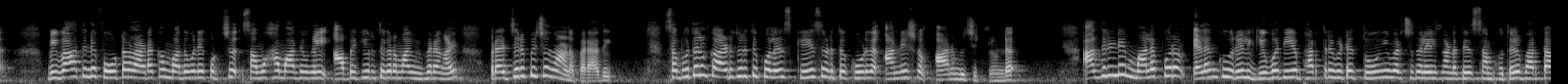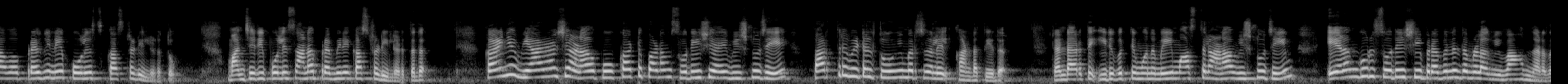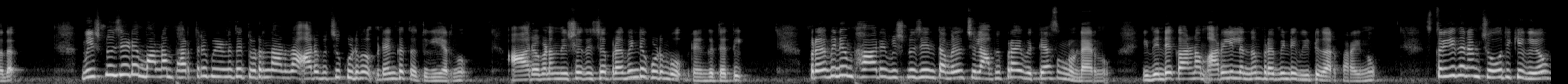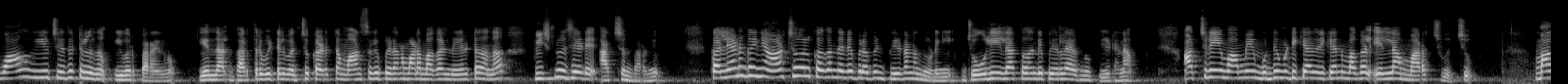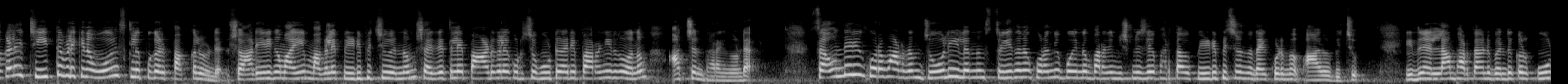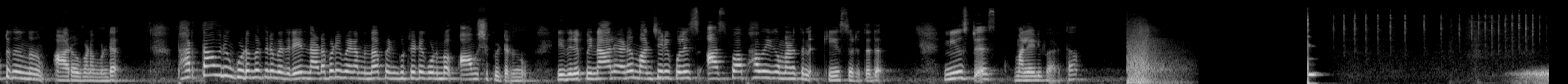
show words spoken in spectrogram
വിവാഹത്തിന്റെ ഫോട്ടോകൾ അടക്കം വധുവിനെ കുറിച്ച് സമൂഹ മാധ്യമങ്ങളിൽ അപകീർത്തികരമായ വിവരങ്ങൾ പ്രചരിപ്പിച്ചെന്നാണ് പരാതി. സംഭവത്തിൽ കാടുതുരുത്തി പോലീസ് കേസെടുത്ത് കൂടുതൽ അന്വേഷണം ആരംഭിച്ചിട്ടുണ്ട്. അതിനിടെ മലപ്പുറം എളങ്കൂരിൽ യുവതിയെ ഭർത്തൃവിട്ട് തൂങ്ങി മരിച്ച നിലയിൽ കണ്ടെത്തിയ സംഭവത്തിൽ ഭർത്താവ് പ്രവീനെ പോലീസ് കസ്റ്റഡിയിലെടുത്തു. മഞ്ചേരി പോലീസാണ് പ്രവീനെ കസ്റ്റഡിയിലെടുത്തത്. കഴിഞ്ഞ വ്യാഴാഴ്ചയാണ് പൂക്കാട്ടുപണം സ്വദേശിയായ വിഷ്ണുജയെ ഭർത്തൃവീട്ടിൽ തൂങ്ങി മരിച്ച നിലയിൽ കണ്ടെത്തിയത്. രണ്ടായിരത്തി ഇരുപത്തിമൂന്ന് മെയ് മാസത്തിലാണ് വിഷ്ണുജയും എളങ്കൂർ സ്വദേശി പ്രവീനും തമ്മിലുള്ള വിവാഹം നടന്നത്. വിഷ്ണുജിയുടെ മരണം ഭർത്തൃപീഡനത്തെ തുടർന്നാണെന്ന് ആരോപിച്ച് കുടുംബം രംഗത്തെത്തുകയായിരുന്നു. ആരോപണം നിഷേധിച്ച് പ്രവീന്റെ കുടുംബവും രംഗത്തെത്തി. പ്രവീനും ഭാര്യ വിഷ്ണുജയും തമ്മിൽ ചില അഭിപ്രായ വ്യത്യാസങ്ങളുണ്ടായിരുന്നു. ഇതിന്റെ കാരണം അറിയില്ലെന്നും പ്രവീന്റെ വീട്ടുകാർ പറയുന്നു. സ്ത്രീധനം ചോദിക്കുകയോ വാങ്ങുകയോ ചെയ്തിട്ടില്ലെന്നും ഇവർ പറയുന്നു. എന്നാൽ ഭർത്തൃവീട്ടിൽ വെച്ചു കടുത്ത മാനസിക പീഡനമാണ് മകൾ നേരിട്ടതെന്ന് വിഷ്ണുജയുടെ അച്ഛൻ പറഞ്ഞു. കല്യാണം കഴിഞ്ഞ ആഴ്ചകൾക്കകം തന്നെ പ്രവീൺ പീഡനം തുടങ്ങി. ജോലിയില്ലാത്തതിന്റെ പേരിലായിരുന്നു പീഡനം. അച്ഛനെയും അമ്മയും ബുദ്ധിമുട്ടിക്കാതിരിക്കാൻ മകൾ എല്ലാം മറച്ചുവെച്ചു. മകളെ ചീത്ത വിളിക്കുന്ന വോയിസ് ക്ലിപ്പുകൾ പക്കലുണ്ട്. ശാരീരികമായി മകളെ പീഡിപ്പിച്ചു എന്നും ശരീരത്തിലെ പാടുകളെ കുറിച്ച് കൂട്ടുകാരി പറഞ്ഞിരുന്നുവെന്നും അച്ഛൻ പറയുന്നുണ്ട്. സൗന്ദര്യം കുറവാണെന്നും ജോലിയില്ലെന്നും സ്ത്രീധനം കുറഞ്ഞു പോയെന്നും പറഞ്ഞ് വിഷ്ണുജയ ഭർത്താവ് പീഡിപ്പിച്ചിരുന്നതായി കുടുംബം ആരോപിച്ചു. ഇതിനെല്ലാം ഭർത്താവിന്റെ ബന്ധുക്കൾ കൂട്ടുനിന്നെന്നും ആരോപണമുണ്ട്. ഭർത്താവിനും കുടുംബത്തിനുമെതിരെ നടപടി വേണമെന്ന് പെൺകുട്ടിയുടെ കുടുംബം ആവശ്യപ്പെട്ടിരുന്നു. ഇതിന് പിന്നാലെയാണ് മഞ്ചേരി പോലീസ് അസ്വാഭാവിക മരണത്തിന് കേസെടുത്തത്. ന്യൂസ് ഡെസ്ക് മലയാളി വാർത്ത. Thank you.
